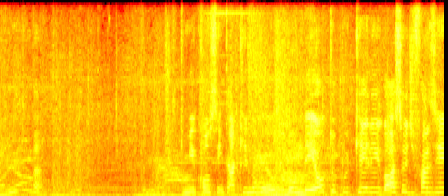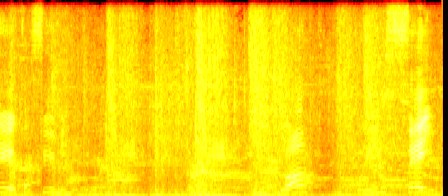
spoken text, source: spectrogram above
Caramba! Tem que me concentrar aqui no, no neutro, porque ele gosta de fazer confirme. Ó, apanhando feio.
